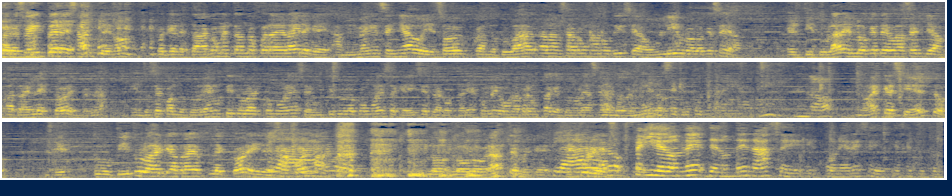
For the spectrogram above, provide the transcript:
Pero eso es interesante, ¿no? Porque le estaba comentando fuera del aire que a mí me han enseñado y eso cuando tú vas a lanzar una noticia o un libro o lo que sea, el titular es lo que te va a hacer ya atraer lectores, ¿verdad? Y entonces cuando tú lees un titular como ese, un título como ese que dice te acostarías conmigo, es una pregunta que tú no le haces a todo el mundo. No. No, es que es cierto. Tu título es el que atrae lectores y de esa forma lo, lo lograste porque Claro. es curioso. ¿Y de dónde, de dónde nace el poner ese, ese título?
